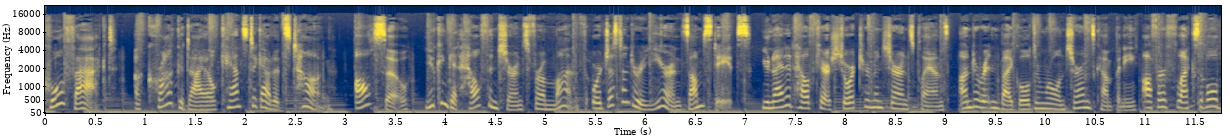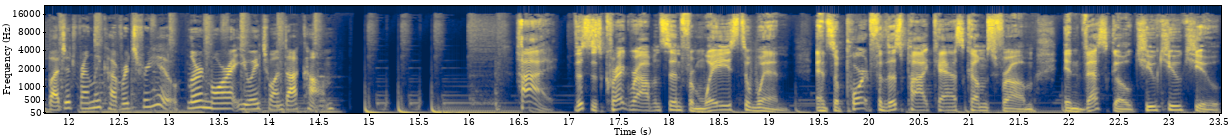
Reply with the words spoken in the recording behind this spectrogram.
Cool fact a crocodile can't stick out its tongue. Also, you can get health insurance for a month or just under a year in some states. United Healthcare short term insurance plans, underwritten by Golden Rule Insurance Company, offer flexible, budget friendly coverage for you. Learn more at uh1.com. Hi, this is Craig Robinson from Ways to Win, and support for this podcast comes from Invesco QQQ,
